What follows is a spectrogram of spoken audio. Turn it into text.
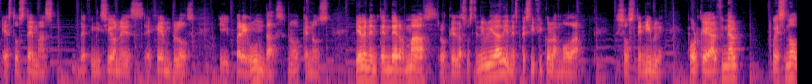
estos temas, definiciones, ejemplos y preguntas ¿no? que nos lleven a entender más lo que es la sostenibilidad y en específico la moda sostenible. Porque al final, pues no,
